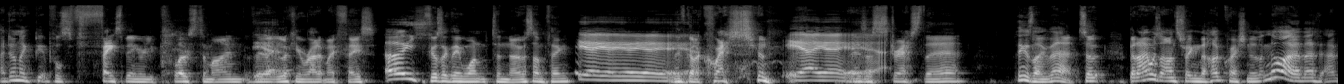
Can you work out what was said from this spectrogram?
I don't like people's face being really close to mine. They're Yeah. looking right at my face. Oh, It feels like they want to know something. yeah, yeah, yeah, yeah, yeah. They've got a question. yeah, yeah, yeah. There's yeah. a stress there. Things like that. So, but I was answering the hug question. I was like, no, I, I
